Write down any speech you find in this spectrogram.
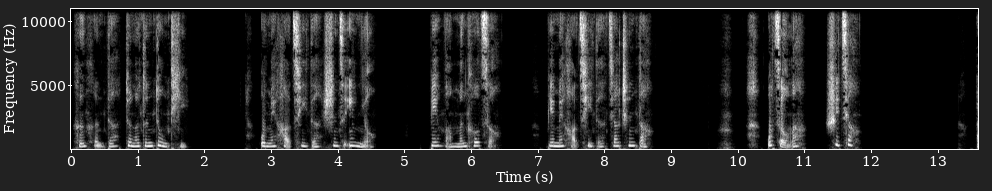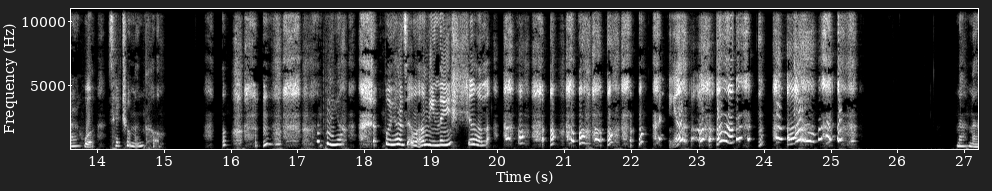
狠狠的顿了顿胴体，我没好气的身子一扭，边往门口走，边没好气的娇嗔道：“我走了，睡觉。”而我才出门口，不要，不要再往里内射了！妈妈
